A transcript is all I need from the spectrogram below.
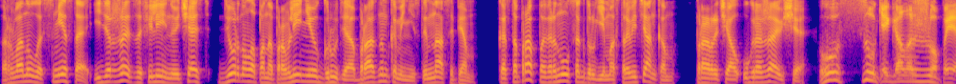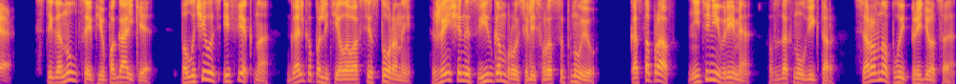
рванулась с места и, держась за филейную часть, дернула по направлению грудеобразным каменистым насыпям. Костоправ повернулся к другим островитянкам, прорычал угрожающе. «У, суки голожопые!» Стеганул цепью по гальке. Получилось эффектно, галька полетела во все стороны. Женщины с визгом бросились в рассыпную. «Костоправ, не тяни время», – вздохнул Виктор. «Все равно плыть придется».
